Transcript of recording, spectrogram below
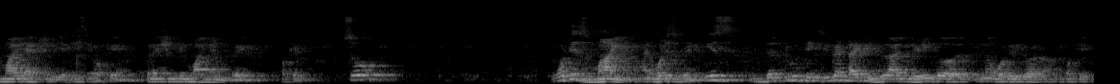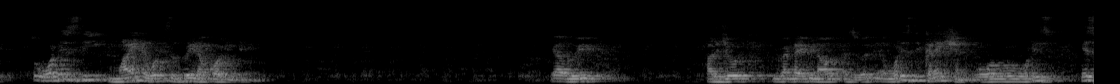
mind actually it is okay connection between mind and brain okay. So what is mind and what is brain? Is the two things you can type in i'm reading the you know whatever you are okay. So what is the mind and what is the brain according to you? Yeah rohit harjot you can type in out as well you know, what is the connection what is is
